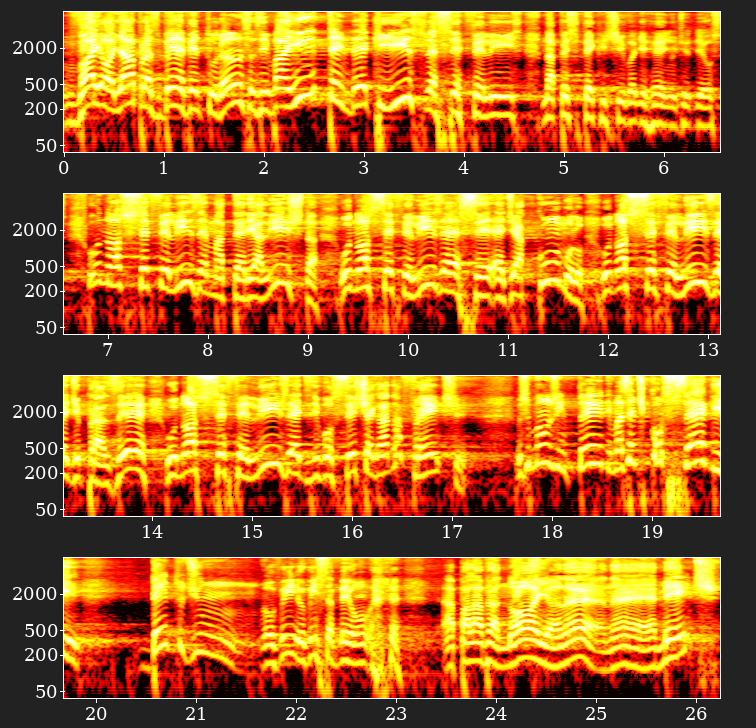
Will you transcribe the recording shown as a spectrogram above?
vai olhar para as bem-aventuranças e vai entender que isso é ser feliz na perspectiva de reino de Deus? O nosso ser feliz é materialista, o nosso ser feliz é, ser, é de acúmulo, o nosso ser feliz é de prazer, o nosso ser feliz é de você chegar na frente. Os irmãos entendem, mas a gente consegue dentro de um. Eu vim, eu vim saber a palavra noia, né, né, é mente,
